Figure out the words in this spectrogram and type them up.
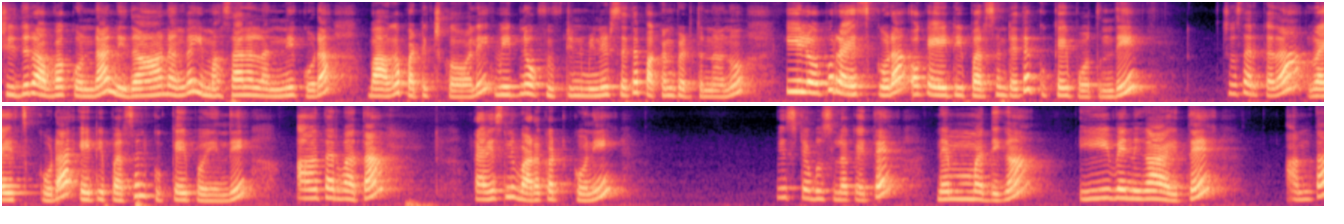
చిదురు అవ్వకుండా నిదానంగా ఈ మసాలాలన్నీ కూడా బాగా పట్టించుకోవాలి. వీటిని ఒక ఫిఫ్టీన్ మినిట్స్ అయితే పక్కన పెడుతున్నాను. ఈలోపు రైస్ కూడా ఒక ఎయిటీ పర్సెంట్ అయితే కుక్ అయిపోతుంది. చూసారు కదా రైస్ కూడా ఎయిటీ పర్సెంట్ కుక్ అయిపోయింది. ఆ తర్వాత రైస్ని వడకట్టుకొని వెజిటేబుల్స్లోకి అయితే నెమ్మదిగా ఈవెన్గా అయితే అంతా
